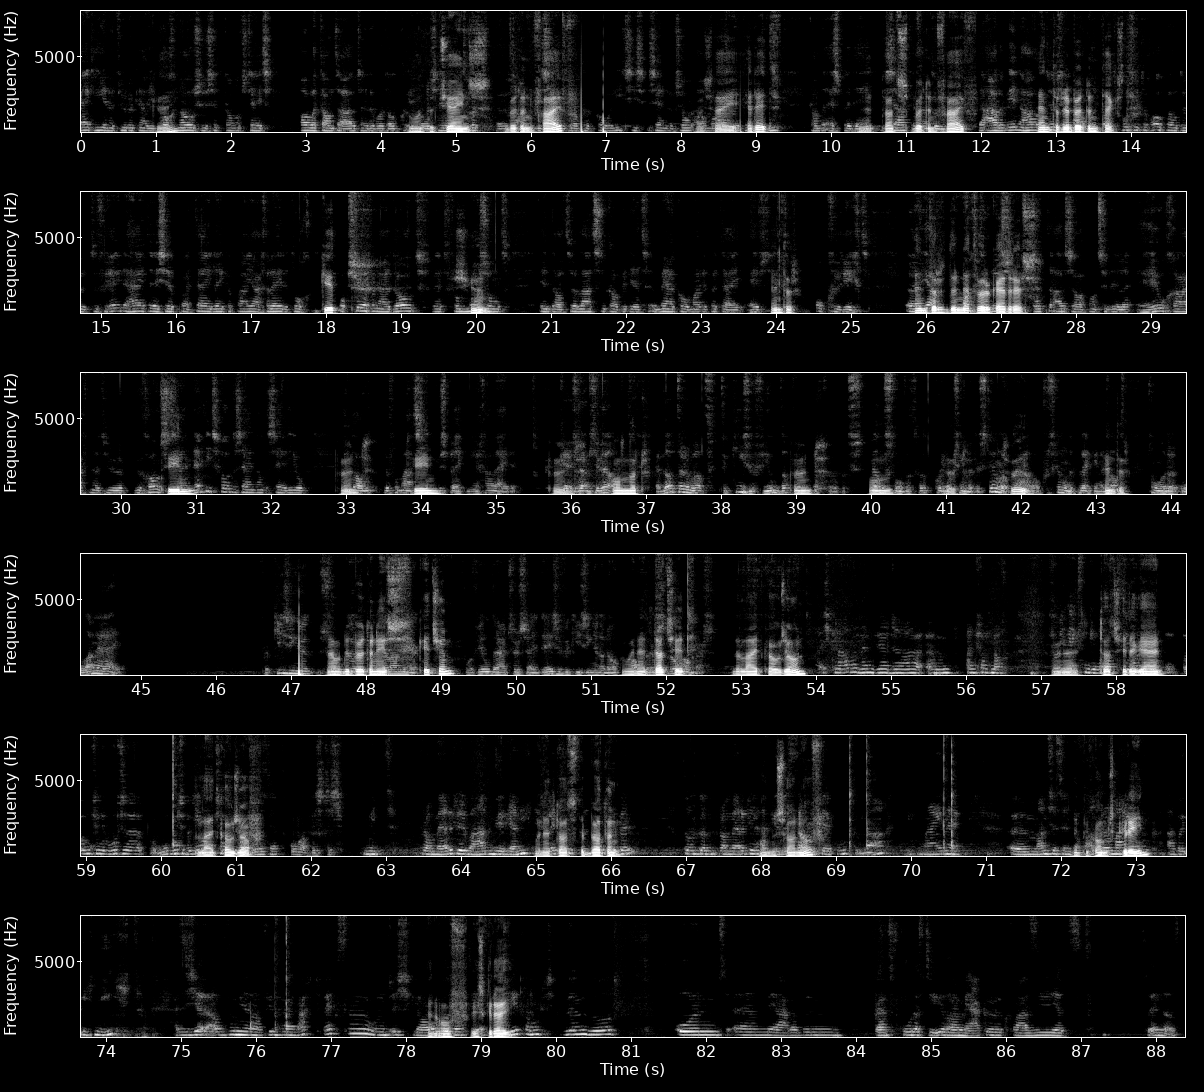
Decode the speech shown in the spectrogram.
kijken hier natuurlijk naar die Oké. prognoses. Het kan nog steeds alle kanten uit. En er wordt ook in want to change druk, eh, button geadviseerd 5. Welke coalities zijn er zo al say edit. Kan de SPD Uh, touch button doen. 5. De adem inhouden. Enter dus, the button dat text. proeft u toch ook wel de tevredenheid. Deze partij leek een paar jaar geleden toch Git. op sterven naar dood. Werd vermorzeld in dat eh, laatste kabinet Merkel. Maar de partij heeft zich Enter. opgericht. Eh, Enter ja, dus address. Op de uitslag, want ze willen heel graag natuurlijk de grootste 10. zijn, net iets groter zijn dan de CDU. En dan Punt. de 10. formatiebesprekingen gaan leiden. Kees, Punt. dankjewel. 100. En dat er wat te kiezen viel, dat er Punt. echt op het spel stond, dat kon je ook zien bij de stemlokalen op verschillende plekken in het land, Enter. stonden er lange rijen. Verkiezingen Nou, de zonder button is kitchen. Voor veel Duitsers zijn deze verkiezingen dan ook When I anders touch dan it. anders. The light goes on. Wenn wir da ähm, einfach noch für die nächsten touch it Generationen again. irgendwie eine gute, eine gute light Begegnung goes off. das ist jetzt oberwichtig. Mit Frau Merkel waren wir ja nicht When I touch schlechtesten the button Welt, sondern Frau Merkel on hat off. sehr gut gemacht. Ich meine, äh, manche sind It auch becomes anderer green. Meinung, aber ich nicht. Also ich erhoffe mir auf jeden Fall einen Machtwechsel und ich glaube, And off dass die vermutlich gewinnen wird. Und ähm, ja, aber bin ganz froh, dass die Ära Merkel quasi jetzt zu Ende ist.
